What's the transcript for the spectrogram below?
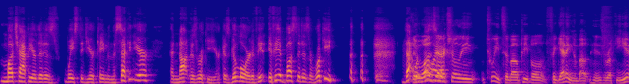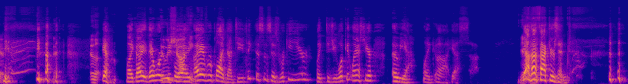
much happier that his wasted year came in the second year and not in his rookie year. Because good lord, if he if he had busted as a rookie, that there was well, actually would... tweets about people forgetting about his rookie year. yeah. Uh, yeah. like I there were people I, I, have replied that. Do you think this is his rookie year? Like, did you look at last year? Oh yeah, like uh yes. Yeah, yeah that factors in.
